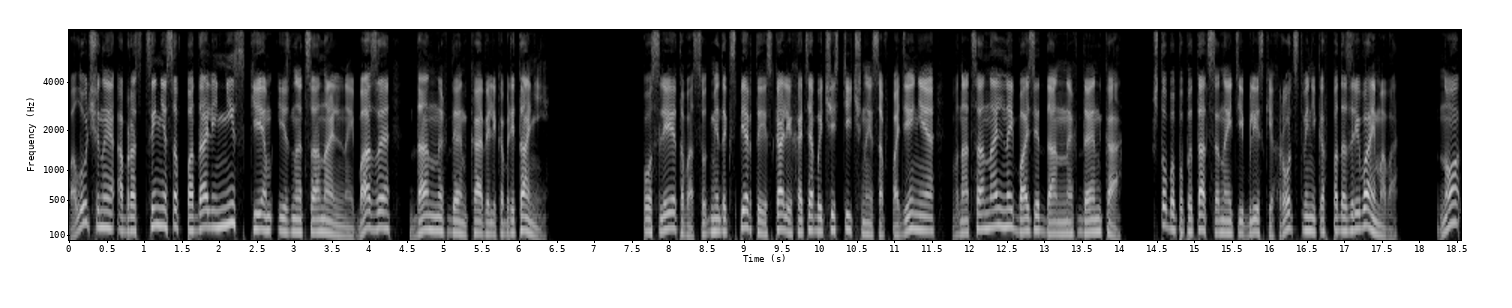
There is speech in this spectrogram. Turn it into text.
полученные образцы не совпадали ни с кем из национальной базы данных ДНК Великобритании. После этого судмедэксперты искали хотя бы частичные совпадения в национальной базе данных ДНК, чтобы попытаться найти близких родственников подозреваемого, но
